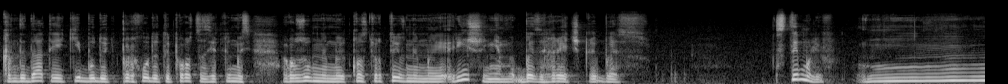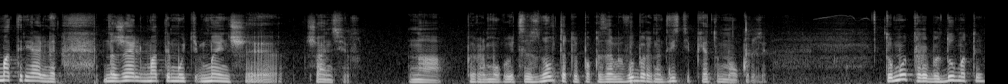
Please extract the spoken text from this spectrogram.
кандидати, які будуть приходити просто з якимись розумними конструктивними рішеннями, без гречки, без стимулів матеріальних, на жаль, матимуть менше шансів на перемогу. І це знов таки показали вибори на 205-му окрузі. Тому треба думати,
